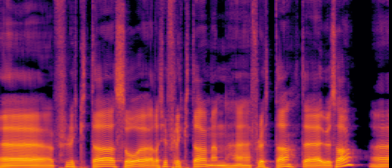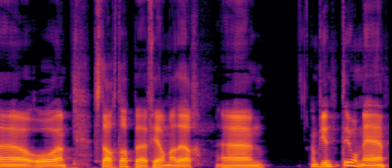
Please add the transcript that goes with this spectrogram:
Uh, flykta så Eller ikke flykta, men uh, flytta til USA uh, og starta opp firma der. han begynte jo med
